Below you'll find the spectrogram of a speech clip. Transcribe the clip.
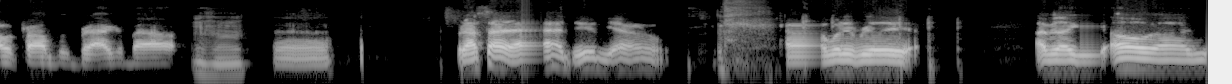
I would probably brag about. Mhm. Uh, but outside of that, dude, yeah, I, don't- I wouldn't really. I'd be like, oh,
